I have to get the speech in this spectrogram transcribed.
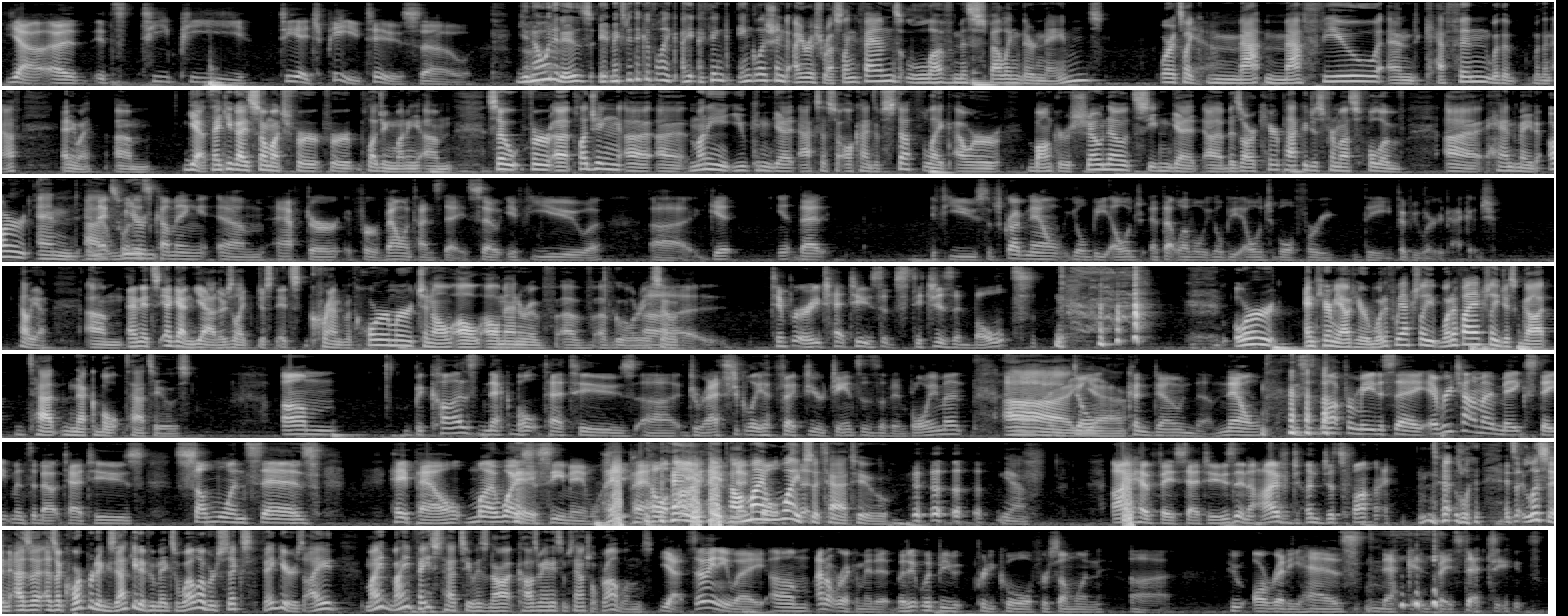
Yeah, uh, it's TP THP too. So You know what it is? It makes me think of like I, I think English and Irish wrestling fans love misspelling their names, where it's like Yeah. Ma- Matthew and Keffin with a with an F. Anyway, um, yeah, thank you guys so much for for pledging money. Um, so for uh, pledging uh, uh, money, you can get access to all kinds of stuff like our bonkers show notes. You can get uh, bizarre care packages from us, full of uh, handmade art and the uh, next weird. one is coming um, after for Valentine's Day. So if you uh, get that, if you subscribe now, you'll be eligible at that level. You'll be eligible for the February package. Hell yeah. Um, and it's again, yeah. There's like just it's crammed with horror merch and all all, all manner of of, of ghoulery. So Uh, temporary tattoos of stitches and bolts. or and hear me out here. What if we actually? What if I actually just got tat neck bolt tattoos? Um, because neck bolt tattoos uh, drastically affect your chances of employment, uh, Ah, I don't yeah. condone them. Now, this is not for me to say. Every time I make statements about tattoos, someone says, "Hey pal, my wife's Hey. a sea mammal." Hey pal, I Hey, hey, have pal, my wife's a tattoo. yeah. I have face tattoos, and I've done just fine. it's listen as a as a corporate executive who makes well over six figures. I my my face tattoo has not caused me any substantial problems. Yeah. So anyway, um, I don't recommend it, but it would be pretty cool for someone uh, who already has neck and face tattoos.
